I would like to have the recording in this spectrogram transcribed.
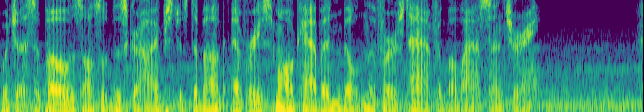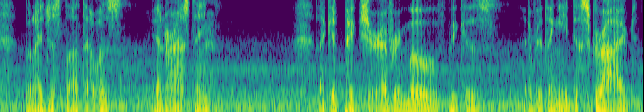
which I suppose also describes just about every small cabin built in the first half of the last century. But I just thought that was interesting. I could picture every move because everything he described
